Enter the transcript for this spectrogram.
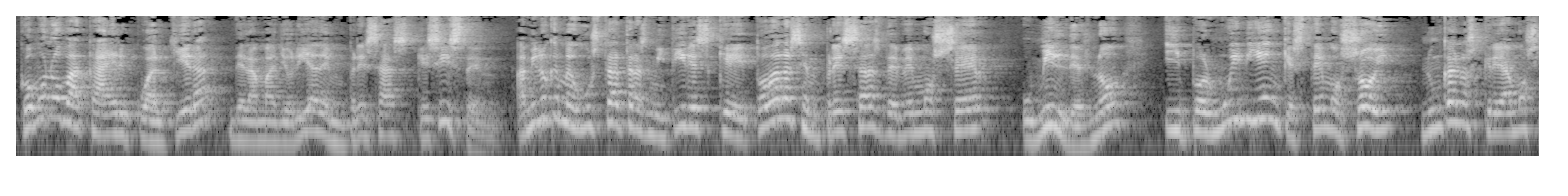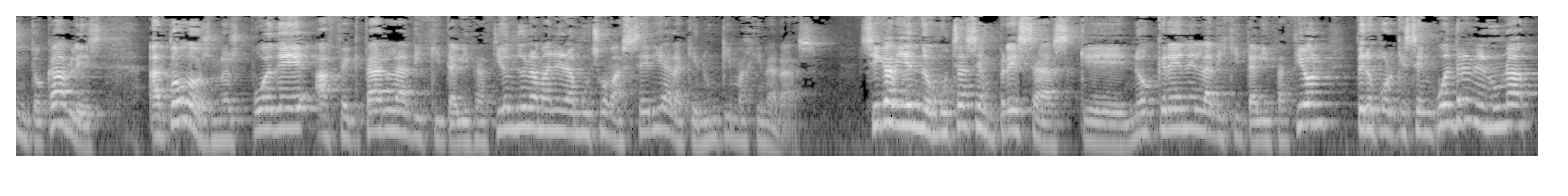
¿cómo no va a caer cualquiera de la mayoría de empresas que existen? A mí lo que me gusta transmitir es que todas las empresas debemos ser humildes, ¿no? Y por muy bien que estemos hoy, nunca nos creamos intocables. A todos nos puede afectar la digitalización de una manera mucho más seria a la que nunca imaginarás. Sigue habiendo muchas empresas que no creen en la digitalización, pero porque se encuentran en una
